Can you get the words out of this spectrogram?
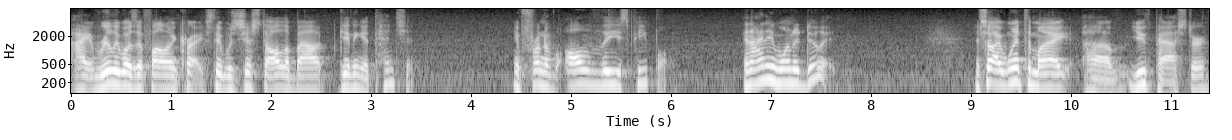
I really wasn't following Christ. It was just all about getting attention in front of all of these people. And I didn't want to do it. And so I went to my uh, youth pastor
